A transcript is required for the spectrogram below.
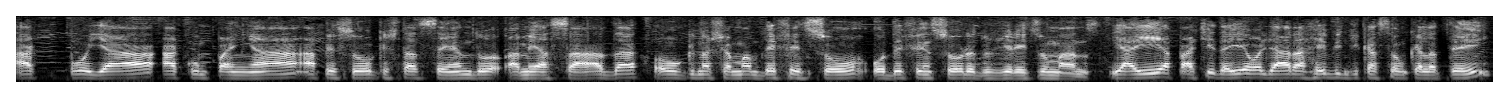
apoiar, acompanhar a pessoa que está sendo ameaçada ou que nós chamamos defensor ou defensora dos direitos humanos. E aí, a partir daí, olhar a reivindicação que ela tem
